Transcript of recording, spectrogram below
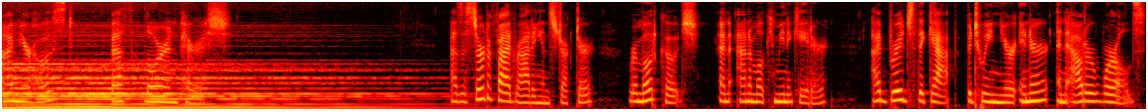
I'm your host, Beth Lauren Parrish. As a certified riding instructor, remote coach, and animal communicator, I bridge the gap between your inner and outer worlds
